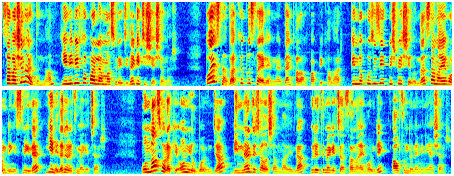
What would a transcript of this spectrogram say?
Savaşın ardından yeni bir toparlanma sürecine geçiş yaşanır. Bu esnada Kıbrıs'ta elenlerden kalan fabrikalar 1975 yılında Sanayi Holding ismiyle yeniden üretime geçer. Bundan sonraki 10 yıl boyunca binlerce çalışanlarıyla üretime geçen Sanayi Holding altın dönemini yaşar.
